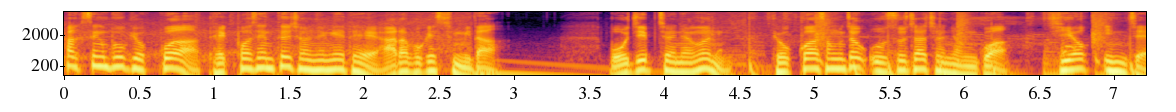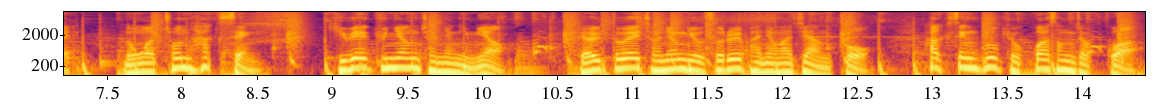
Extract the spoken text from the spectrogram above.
학생부 교과 100% 전형에 대해 알아보겠습니다. 모집 전형은 교과 성적 우수자 전형과 지역 인재, 농어촌 학생, 기회 균형 전형이며 별도의 전형 요소를 반영하지 않고 학생부 교과 성적과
